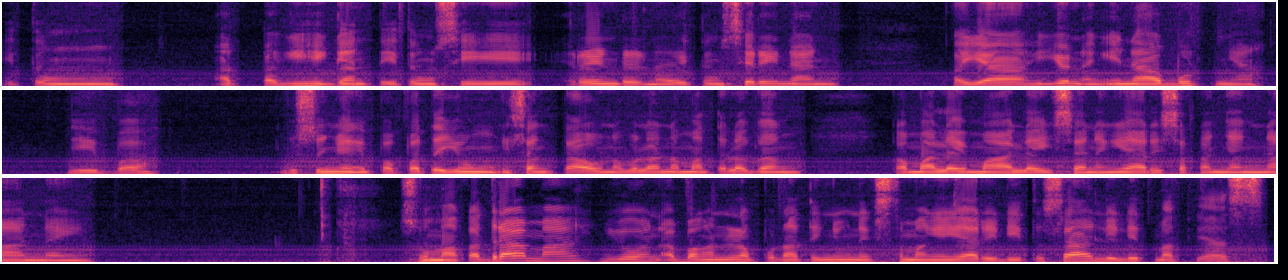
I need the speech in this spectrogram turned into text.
itong at paghihiganti itong si Renren or itong si Renan. Kaya yun ang inabot niya. ba? Gusto niyang ipapatay yung isang tao na wala naman talagang kamalay-malay sa nangyari sa kanyang nanay. So mga kadrama, yun, abangan na lang po natin yung next na mangyayari dito sa Lilith Matias.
